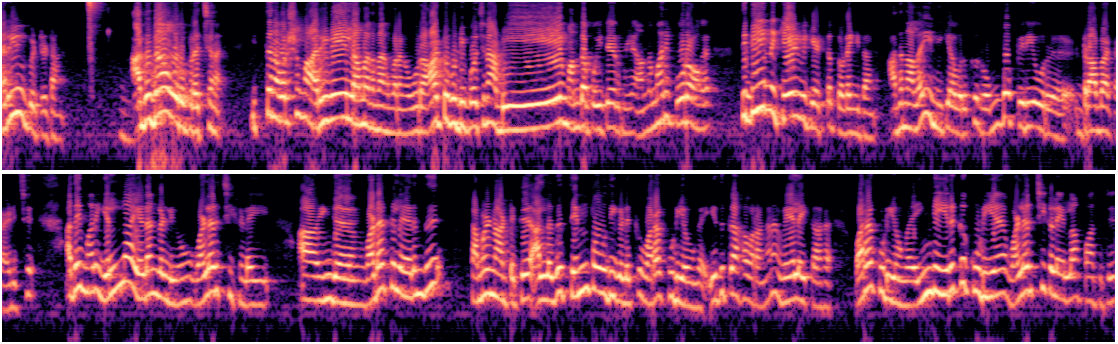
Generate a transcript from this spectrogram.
அறிவு பெற்றுட்டாங்க. அதுதான் ஒரு பிரச்சனை. இத்தனை வருஷமா அறிவே இல்லாம இருந்தாங்க பாருங்க. ஒரு ஆட்டுக்குட்டி போச்சுன்னா அப்படியே மந்த போயிட்டே இருக்கும் இல்லையா? அந்த மாதிரி போறவங்க திடீர்னு கேள்வி கேட்க தொடங்கிட்டாங்க. அதனால இன்னைக்கு அவருக்கு ரொம்ப பெரிய ஒரு டிராபேக் ஆயிடுச்சு. அதே மாதிரி எல்லா இடங்கள்லையும் வளர்ச்சிகளை இங்க வடக்குல இருந்து தமிழ்நாட்டுக்கு அல்லது தென் பகுதிகளுக்கு வரக்கூடியவங்க. எதுக்காக வராங்கன்னா வேலைக்காக. வரக்கூடியவங்க. இங்க இருக்கக்கூடிய வளர்ச்சிகளை எல்லாம் பார்த்துட்டு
